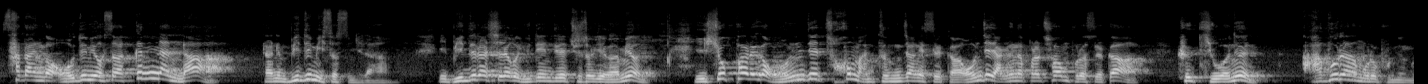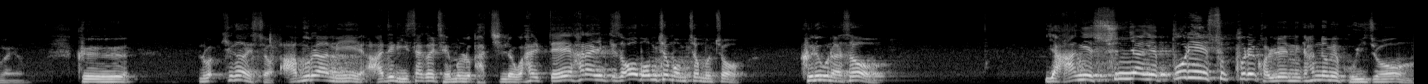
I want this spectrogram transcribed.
사단과 어둠의 역사가 끝난다라는 믿음이 있었습니다. 이 미드라시라고 유대인들의 주석에 가면 이 쇼파르가 언제 처음 등장했을까? 언제 양각나팔을 처음 불었을까? 그 기원을 아브라함으로 보는 거예요. 그 생각하시죠? 아브라함이 아들 이삭을 제물로 바치려고 할 때 하나님께서 어 멈춰 멈춰 멈춰 그러고 나서 양의 순양의 뿌리 수풀에 걸려 있는 게 한 놈이 보이죠.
